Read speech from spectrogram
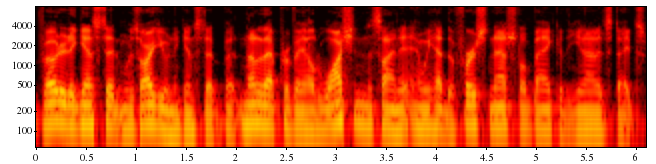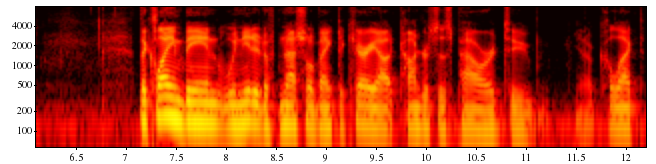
voted against it and was arguing against it, but none of that prevailed. Washington signed it, and we had the first national bank of the United States. The claim being we needed a national bank to carry out Congress's power to you know, collect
